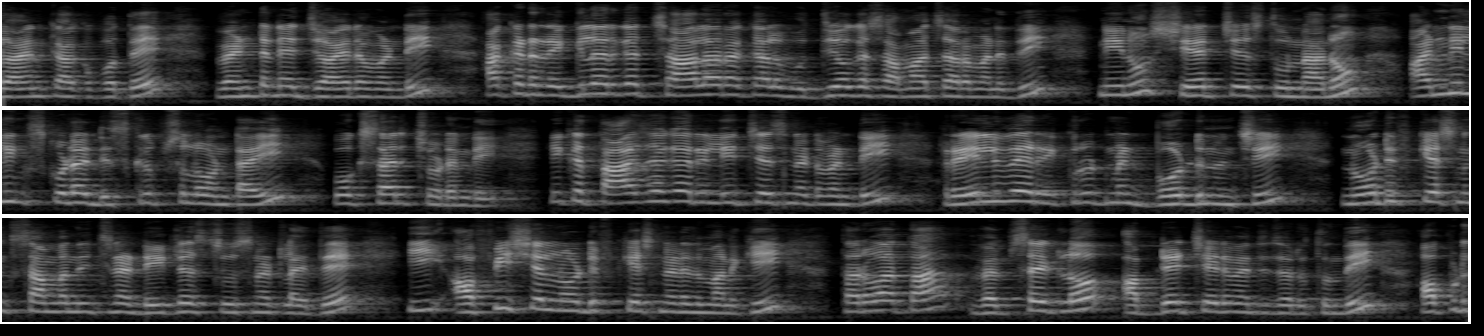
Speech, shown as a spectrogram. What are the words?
జాయిన్ కాకపోతే వెంటనే జాయిన్ అవ్వండి. అక్కడ రెగ్యులర్గా చాలా రకాల ఉద్యోగ సమాచారం అనేది నేను షేర్ చేస్తున్నాను. అన్ని లింక్స్ కూడా డిస్క్రిప్షన్లో ఉంటాయి. ఒకసారి చూడండి. ఇక తాజాగా రిలీజ్ చేసినటువంటి రైల్వే రిక్రూట్మెంట్ బోర్డు నుంచి నోటిఫికేషన్కి సంబంధించిన డీటెయిల్స్ చూసినట్లయితే ఈ అఫీషియల్ నోటిఫికేషన్ అనేది మనకి తర్వాత వెబ్సైట్లో అప్డేట్ చేయడం అయితే జరుగుతుంది. అప్పుడు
